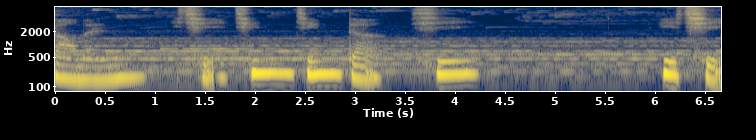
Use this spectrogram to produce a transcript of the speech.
让我们一起轻轻的吸，一起。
